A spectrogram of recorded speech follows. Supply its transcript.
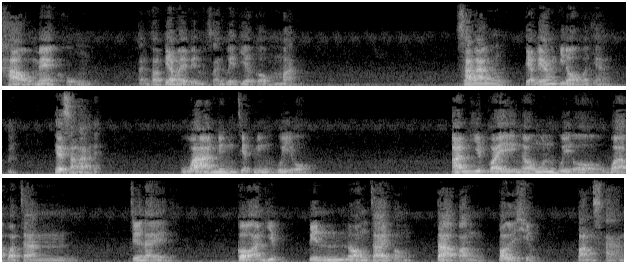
ข่าวแม่คงอันเขาเตรียมให้เป็นภาษาอังกฤษเยอะก็มันสร้างรังเตียกเลี้ยงพี่น้องบันเทียงเฮ็ดสังลาเนี่ยว่าหนึ่งเจ็ดหนึ่งหุยโอ อันยิบไว้เงามุนหุยอว่าปัจจันเจอได้ ก็อันยิบเป็นน้องใจของต้าปังเป้าเฉียงปังสร้าง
